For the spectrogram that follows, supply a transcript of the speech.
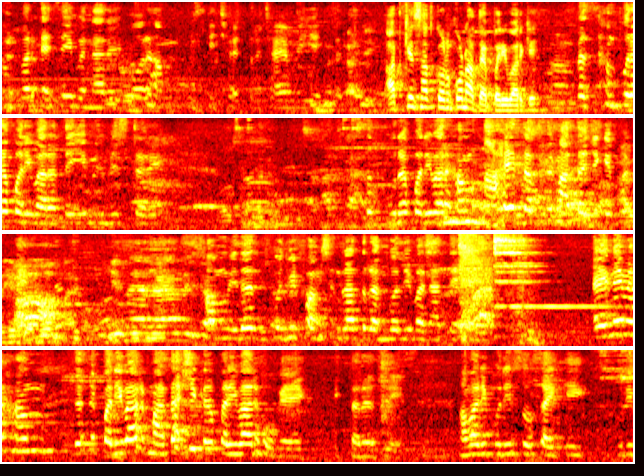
हम पर ऐसे ही बना रहे और हम उसकी छत्र छाया में यही करते आपके साथ कौन कौन आता है परिवार के? बस हम पूरा परिवार आते हैं ये मेरे मिस्टर है सब पूरा परिवार हम आए तब से माता जी के हैं। हम इधर कुछ भी फ़ंक्शन रहा तो रंगोली बनाते हैं। ऐने में हम जैसे परिवार माता जी का परिवार हो गए। तरह से। हमारी पूरी सोसाइटी, पूरी,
